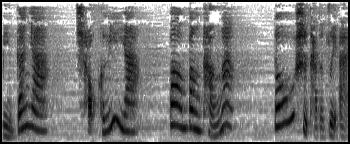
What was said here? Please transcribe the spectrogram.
饼干呀、巧克力呀、棒棒糖啊，都是他的最爱。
